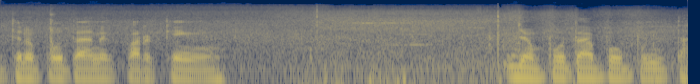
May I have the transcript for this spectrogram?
Dito na po tayo nagparking. Diyan po tayo pupunta.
